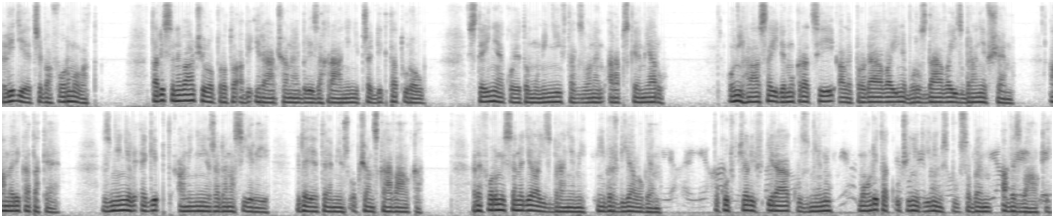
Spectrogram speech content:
Lidi je třeba formovat. Tady se neválčilo proto, aby Iráčané byli zachráněni před diktaturou, stejně jako je tomu nyní v takzvaném arabském jaru. Oni hlásají demokracii, ale prodávají nebo rozdávají zbraně všem. Amerika také. Změnili Egypt a nyní je řada na Sýrii, kde je téměř občanská válka. Reformy se nedělají zbraněmi, nýbrž dialogem. Pokud chtěli v Iráku změnu, mohli tak učinit jiným způsobem a bez války.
